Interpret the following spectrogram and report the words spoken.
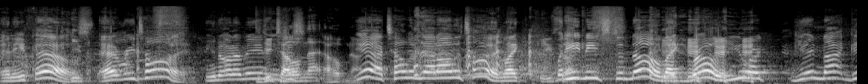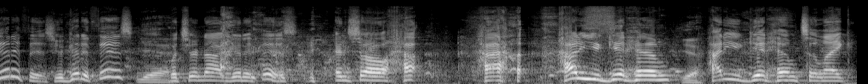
and he fails every time. You know what I mean? Did you He tell just- him that? I hope not. Yeah, I tell him that all the time. Like, but he needs to know, like, bro, you are you're not good at this. You're good at this, Yeah. but you're not good at this. And so how how how do you get him? Yeah. How do you get him to like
